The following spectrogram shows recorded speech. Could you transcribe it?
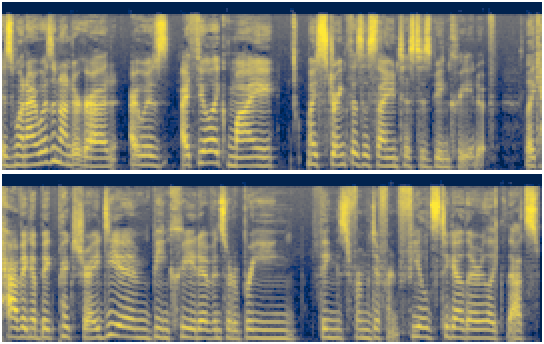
is when I was an undergrad, I was I feel like my my strength as a scientist is being creative, like having a big picture idea and being creative and sort of bringing things from different fields together. Like that's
